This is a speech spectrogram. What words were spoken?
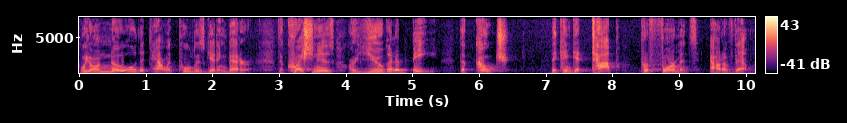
We all know the talent pool is getting better. The question is are you going to be the coach that can get top performance out of them?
